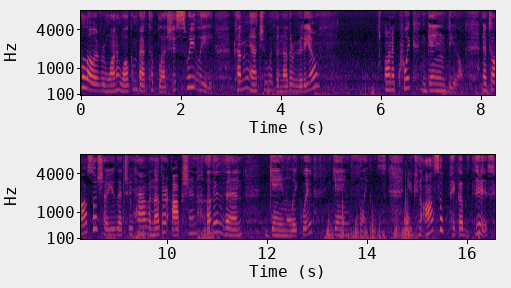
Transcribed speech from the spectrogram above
Hello everyone and welcome back to Blushes Sweetly. Coming at you with another video on a quick Gain deal. And to also show you that you have another option other than Gain Liquid, Gain Flings. You can also pick up this,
